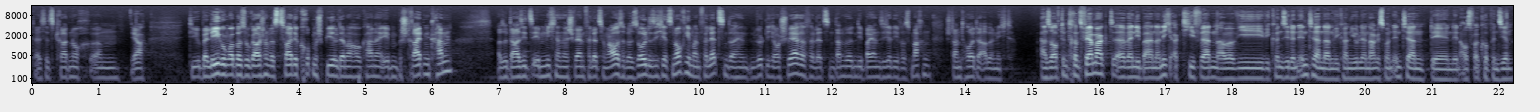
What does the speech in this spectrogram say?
Da ist jetzt gerade noch, ähm, ja, die Überlegung, ob er sogar schon das zweite Gruppenspiel der Marokkaner eben bestreiten kann. Also da sieht es eben nicht nach einer schweren Verletzung aus. Aber sollte sich jetzt noch jemand verletzen da hinten, wirklich auch schwere verletzen, dann würden die Bayern sicherlich was machen. Stand heute aber nicht. Also auf dem Transfermarkt äh, werden die Bayern da nicht aktiv werden, aber wie, wie können sie denn intern dann, wie kann Julian Nagelsmann intern den, den Ausfall kompensieren?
